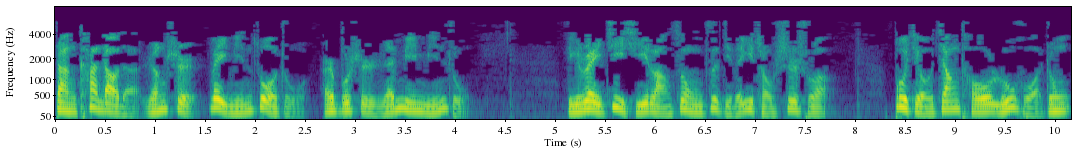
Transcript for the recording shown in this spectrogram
但看到的仍是为民做主，而不是人民民主。李锐继袭朗诵自己的一首诗说：“不久将投炉火中，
